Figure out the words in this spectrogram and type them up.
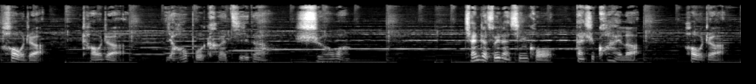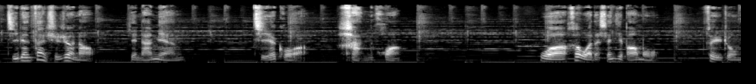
后者朝着遥不可及的奢望。前者虽然辛苦，但是快乐；后者即便暂时热闹。也难免结果寒荒。我和我的神奇保姆最终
